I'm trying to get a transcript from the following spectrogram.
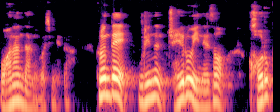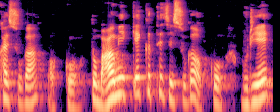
원한다는 것입니다. 그런데 우리는 죄로 인해서 거룩할 수가 없고 또 마음이 깨끗해질 수가 없고 우리의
